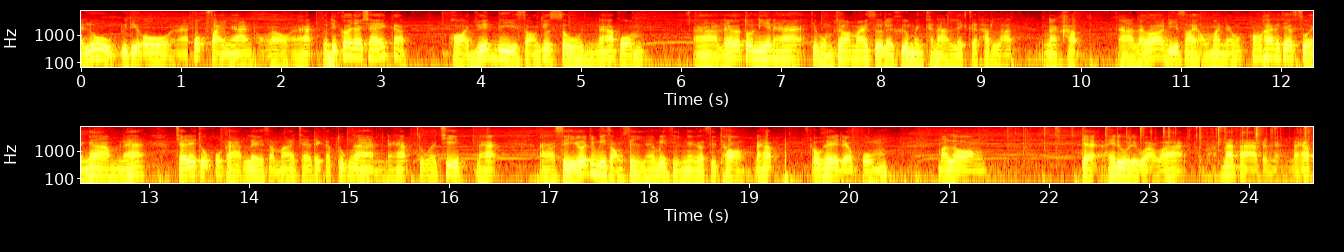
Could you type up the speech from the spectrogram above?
ล์รูปวิดีโอนะพวกไฟล์งานของเรานะฮะตัวนี้ก็จะใช้กับพอร์ต USB 2.0 นะครับผมอ่าแล้วก็ตัวนี้นะฮะที่ผมชอบมากที่สุดเลยคือมันขนาดเล็กกระทัดรัดนะครับอ่าแล้วก็ดีไซน์ของมันเนี่ยค่อนข้างที่จะสวยงามนะฮะใช้ได้ทุกโอกาสเลยสามารถใช้ได้กับทุกงานนะครับทุกอาชีพนะฮะอ่าสีก็จะมี 2 สีนะมีสีเงินกับสีทองนะครับโอเค เดี๋ยวผมมาลองแกะให้ดูดีกว่าว่าหน้าตาเป็นยังไงนะครับ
